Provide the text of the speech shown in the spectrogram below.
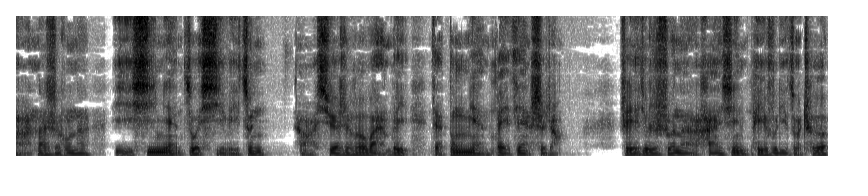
啊，那时候呢，以西面坐席为尊，啊，学生和晚辈在东面拜见师长。这也就是说呢，韩信佩服李左车，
